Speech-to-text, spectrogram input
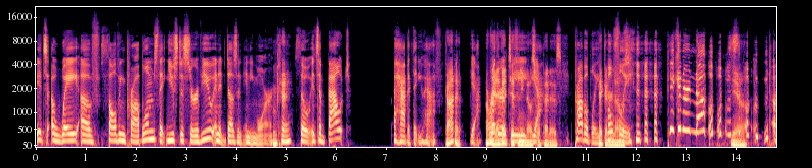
it's a way of solving problems that used to serve you and it doesn't anymore. Okay. So it's about a habit that you have. Got it. Yeah. All right. Whether I bet Tiffany be, knows yeah. what that is. Probably. Picking hopefully. Her nose. Picking her nose. Yeah. Oh,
